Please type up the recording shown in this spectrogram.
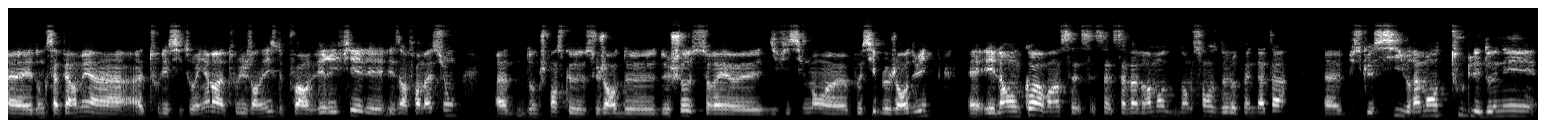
Et donc ça permet à, tous les citoyens, à tous les journalistes de pouvoir vérifier les, informations. Donc je pense que ce genre de, choses serait difficilement possible aujourd'hui. Et, là encore, hein, ça, ça, va vraiment dans le sens de l'open data, puisque si vraiment toutes les données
